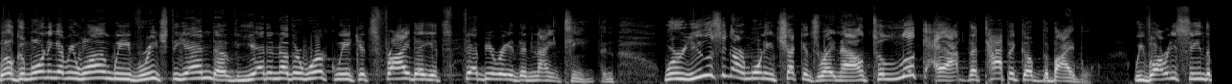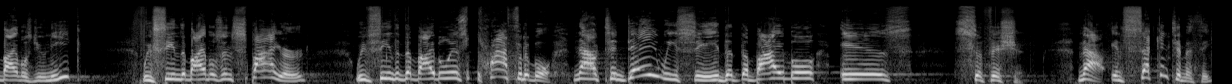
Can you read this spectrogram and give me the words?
Well, good morning, everyone. We've reached the end of yet another work week. It's Friday, it's February the 19th. And we're using our morning check ins right now to look at the topic of the Bible. We've already seen the Bible's unique, we've seen the Bible's inspired, we've seen that the Bible is profitable. Now, today we see that the Bible is sufficient. Now, in 2 Timothy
